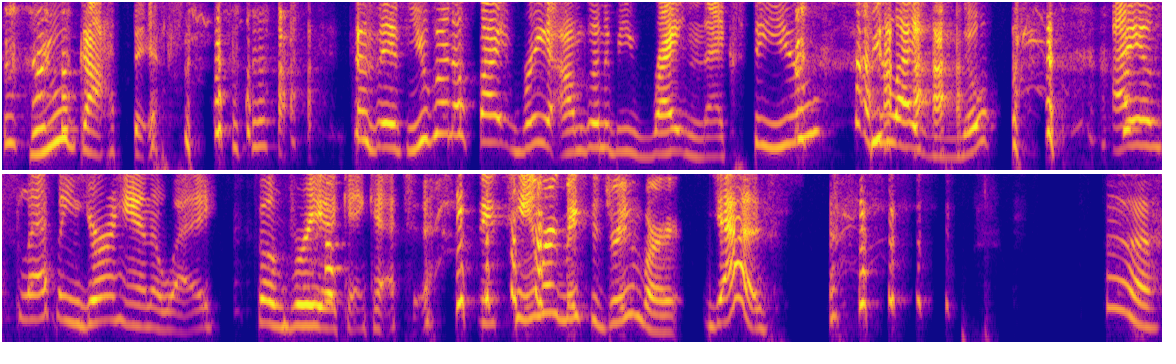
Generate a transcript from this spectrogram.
You got this. Because if you're gonna fight Bria, I'm gonna be right next to you. Be like, nope. I am slapping your hand away so Bria can catch it. See, teamwork makes the dream work. Yes. Ah,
